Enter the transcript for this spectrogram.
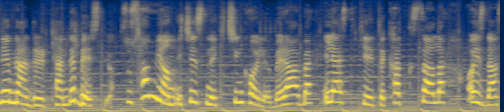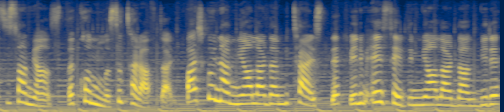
Nemlendirirken de besliyor. Susam yağının içerisindeki çinko ile beraber elastikiyete katkı sağlar. O yüzden susam yağı da konulması taraftar. Başka önemli yağlardan bir tanesi de benim en sevdiğim yağlardan biri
